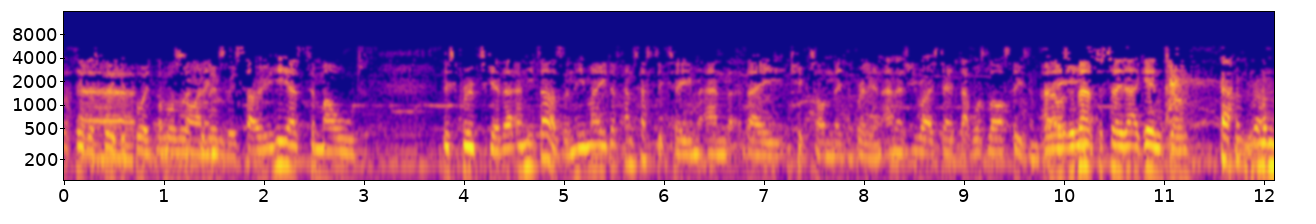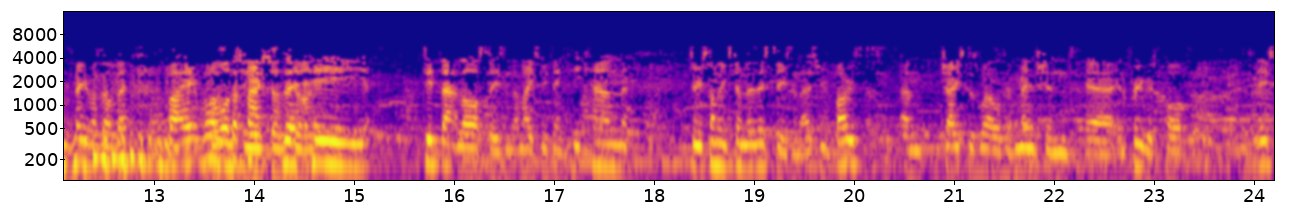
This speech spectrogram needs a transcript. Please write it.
I think that's a very good uh, point. The on more. So he has to mould this group together, and he does, and he made a fantastic team, and they kicked on, they're brilliant. And as you rightly said, that was last season. And I was about to say that again, John. But it was the fact that he did that last season that makes me think he can do something similar this season. As you both, and Jace as well, have mentioned uh, in a previous pod, this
